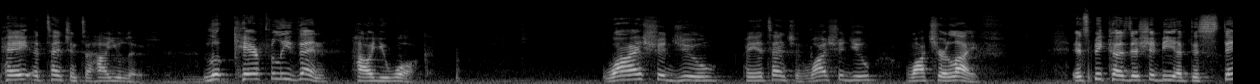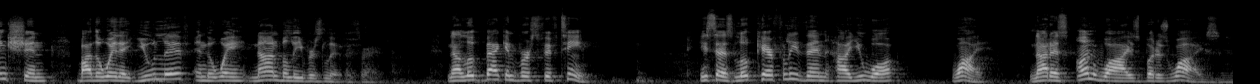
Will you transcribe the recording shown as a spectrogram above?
pay attention to how you live. Look carefully then how you walk. Why should you pay attention? Why should you watch your life. It's because there should be a distinction by the way that you live and the way non believers live. That's right. Now look back in verse 15. He says, Look carefully then how you walk. Why? Not as unwise, but as wise. Mm-hmm.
